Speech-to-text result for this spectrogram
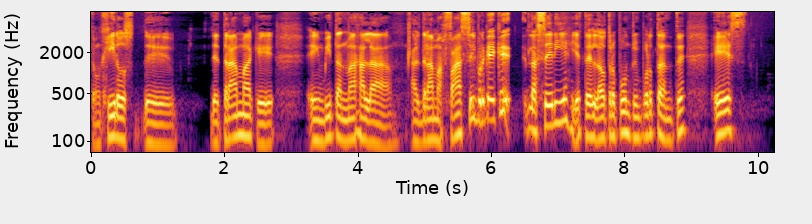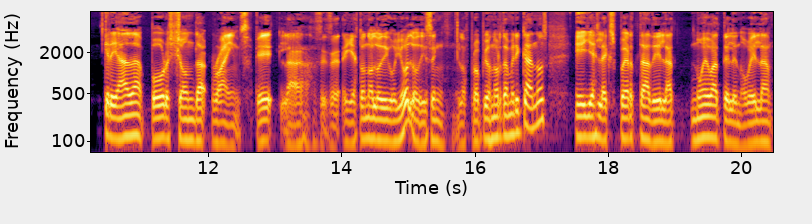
con giros de de trama que invitan más a la, al drama fácil, porque es que la serie, y este es el otro punto importante, es creada por Shonda Rhimes, que y esto no lo digo yo, lo dicen los propios norteamericanos, ella es la experta de la nueva telenovela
